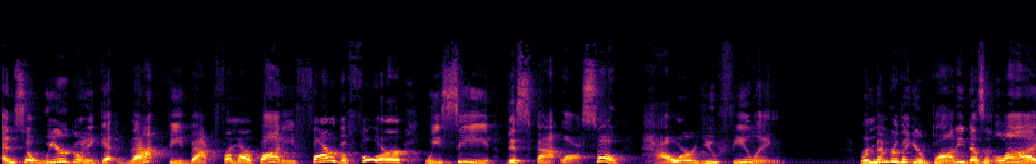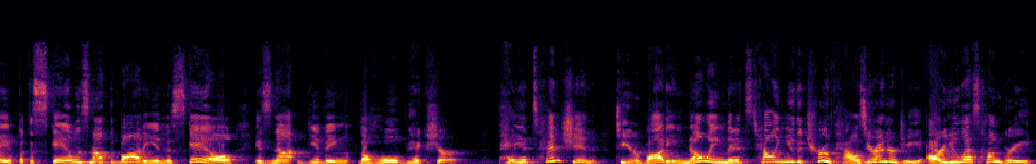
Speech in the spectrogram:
And so we're going to get that feedback from our body far before we see this fat loss. So, how are you feeling? Remember that your body doesn't lie, but the scale is not the body, and the scale is not giving the whole picture. Pay attention to your body, knowing that it's telling you the truth. How's your energy? Are you less hungry?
